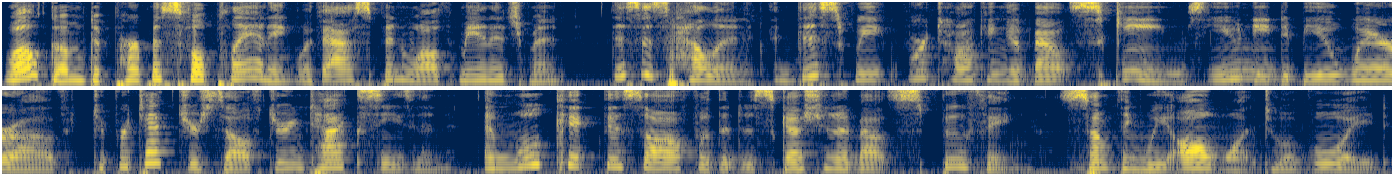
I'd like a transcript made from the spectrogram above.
Welcome to Purposeful Planning with Aspen Wealth Management. This is Helen, and this week we're talking about schemes you need to be aware of to protect yourself during tax season. And we'll kick this off with a discussion about spoofing, something we all want to avoid.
